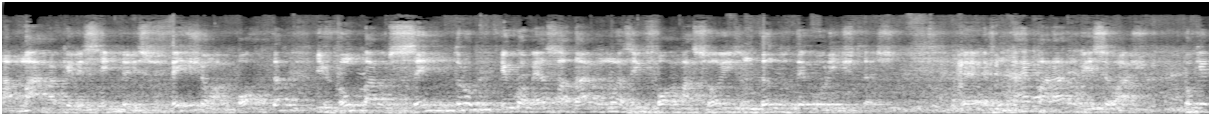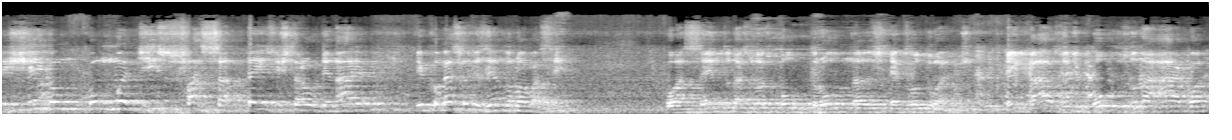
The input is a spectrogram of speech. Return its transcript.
amarra aquele cinto, eles fecham a porta e vão para o centro e começam a dar umas informações um tanto terroristas. É, eles nunca repararam isso, eu acho porque eles chegam com uma disfarçatez extraordinária e começam dizendo logo assim: o assento das suas poltronas é flutuante. Em caso de pouso na água,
